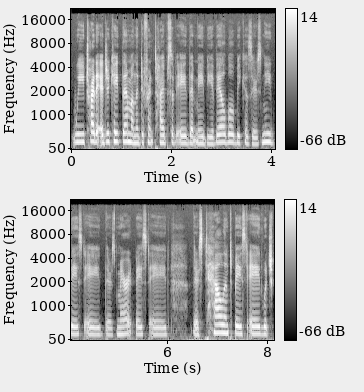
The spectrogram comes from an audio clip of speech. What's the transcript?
we try to educate them on the different types of aid that may be available because there's need based aid, there's merit based aid, there's talent based aid, which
